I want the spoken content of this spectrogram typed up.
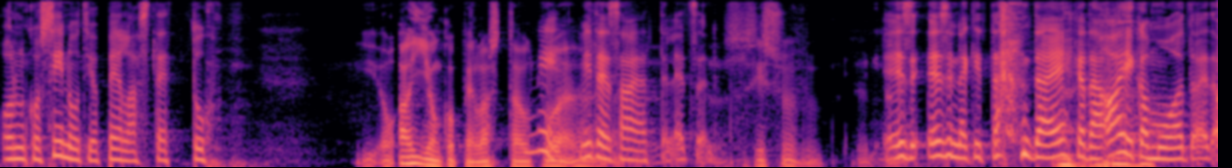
onko sinut jo pelastettu? Aionko pelastautua? Niin, miten sä ajattelet sen? Siis ensinnäkin tämä, ehkä tämä aikamuoto, että,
